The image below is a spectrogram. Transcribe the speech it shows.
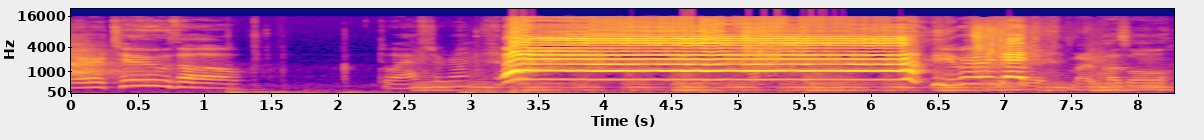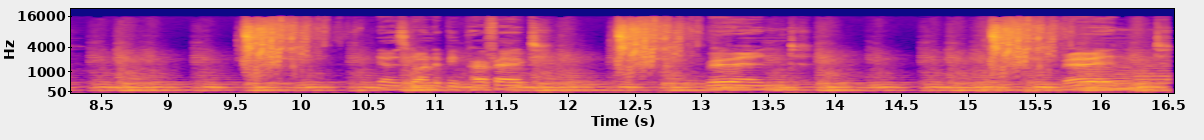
Where to, though? Do I have to run? Ah! You ruined it! My puzzle. It was going to be perfect. Ruined. Ruined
